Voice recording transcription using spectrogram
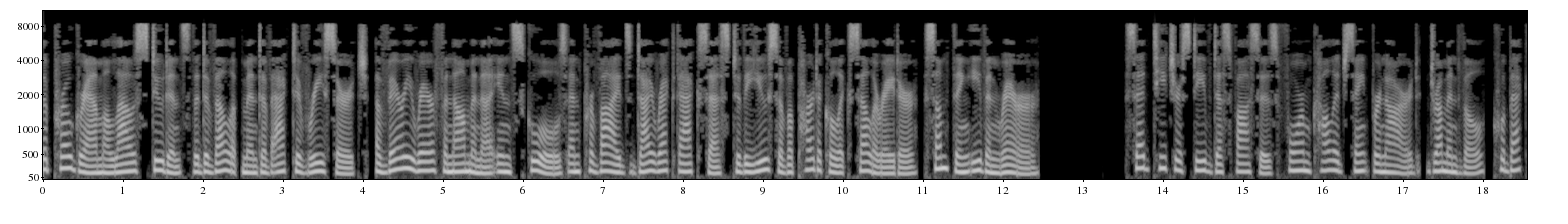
The program allows students the development of active research, a very rare phenomena in schools and provides direct access to the use of a particle accelerator, something even rarer. Said teacher Steve Desfosses form College St. Bernard, Drummondville, Quebec.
